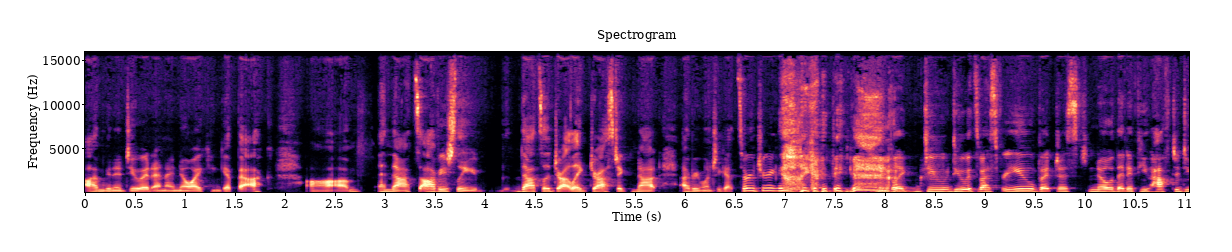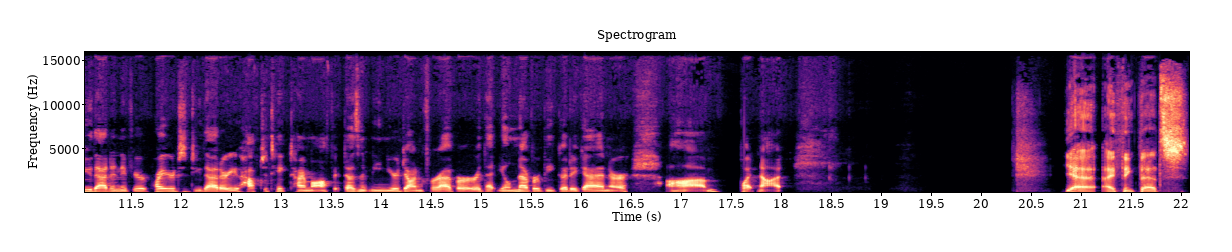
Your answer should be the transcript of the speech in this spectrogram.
I'm going to do it and I know I can get back. Um, and that's obviously, that's a dra- like drastic, not everyone should get surgery. like I think like do, do what's best for you, but just know that if you have to do that and if you're required to do that or you have to take time off, it doesn't mean you're done forever, that you'll never be good again, or um, whatnot. Yeah, I think that's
